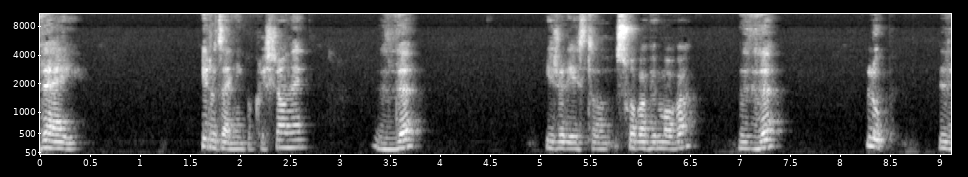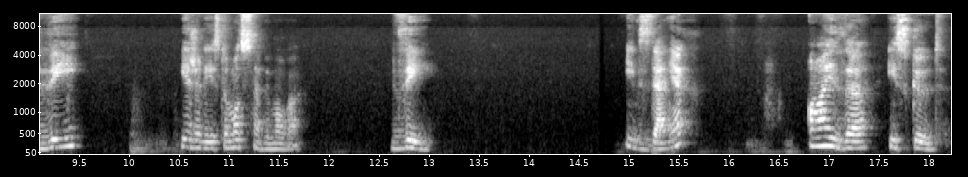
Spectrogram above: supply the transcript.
they. I rodzajnik określony the, jeżeli jest to słaba wymowa, the lub the, jeżeli jest to mocna wymowa, the. I w zdaniach either is good,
